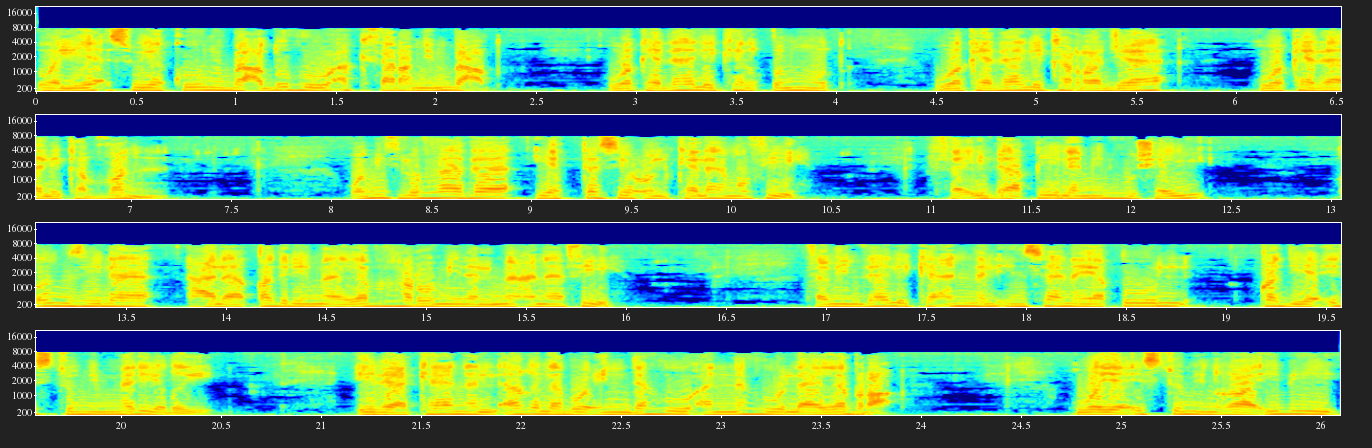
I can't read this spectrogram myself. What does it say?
واليأس يكون بعضه أكثر من بعض وكذلك القنوط وكذلك الرجاء وكذلك الظن ومثل هذا يتسع الكلام فيه فإذا قيل منه شيء أنزل على قدر ما يظهر من المعنى فيه. فمن ذلك أن الإنسان يقول قد يئست من مريضي إذا كان الأغلب عنده أنه لا يبرأ ويئست من غائبي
